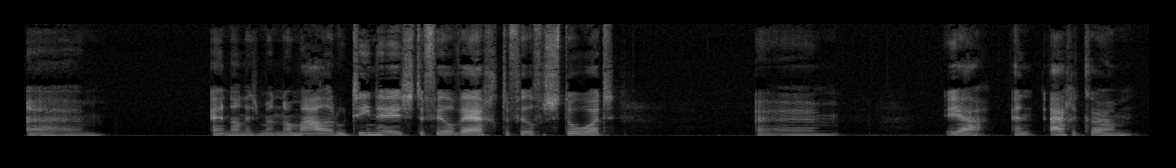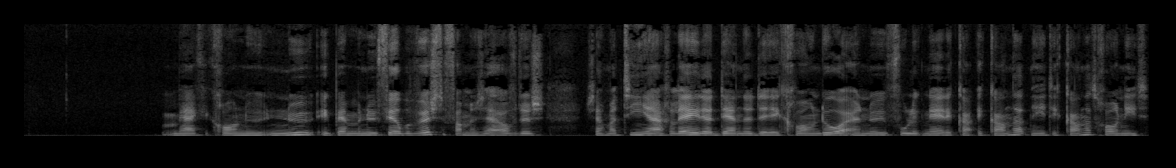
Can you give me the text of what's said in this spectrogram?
Um, en dan is mijn normale routine is te veel weg, te veel verstoord. Um, ja, en eigenlijk um, merk ik gewoon nu, nu, ik ben me nu veel bewuster van mezelf. Dus zeg maar tien jaar geleden denderde ik gewoon door. En nu voel ik, nee, ik kan, dat niet. Ik kan het gewoon niet.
